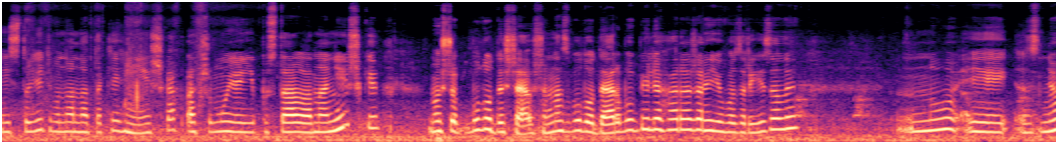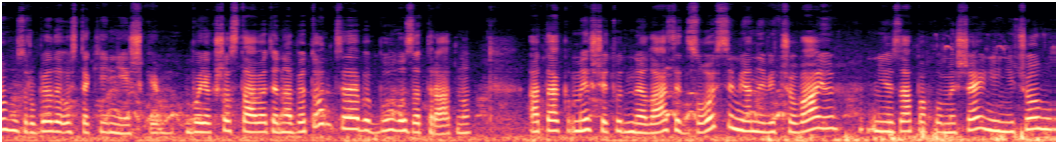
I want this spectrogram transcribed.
і стоїть вона на таких ніжках. А чому я її поставила на ніжки? Ну, щоб було дешевше. У нас було дерево біля гаража, ми його зрізали. Ну і з нього зробили ось такі ніжки. Бо якщо ставити на бетон, це би було затратно. А так миші тут не лазять зовсім, я не відчуваю ні запаху мишей, ні нічого.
